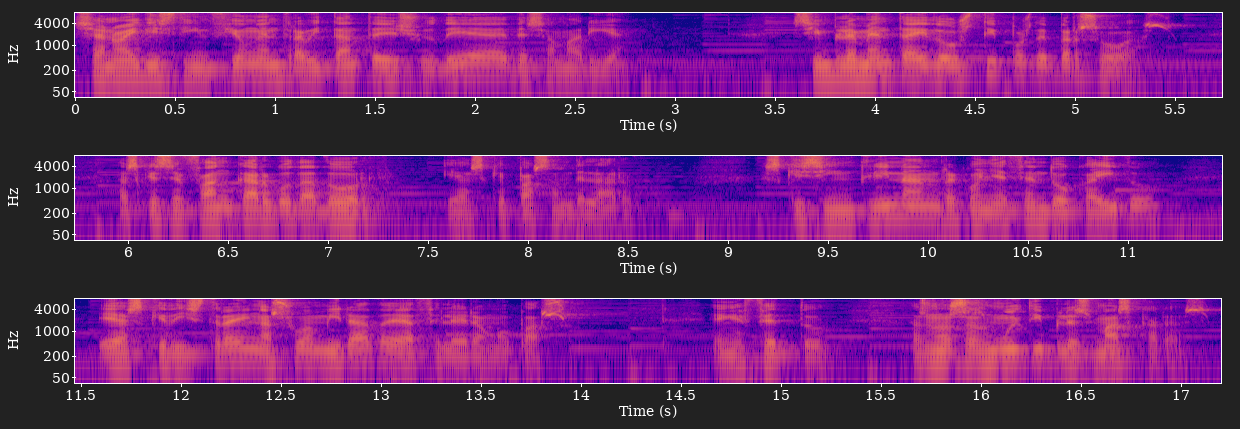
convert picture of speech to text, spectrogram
Xa non hai distinción entre habitante de Xudea e de Samaría. Simplemente hai dous tipos de persoas, as que se fan cargo da dor e as que pasan de largo as que se inclinan recoñecendo o caído e as que distraen a súa mirada e aceleran o paso. En efecto, as nosas múltiples máscaras,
